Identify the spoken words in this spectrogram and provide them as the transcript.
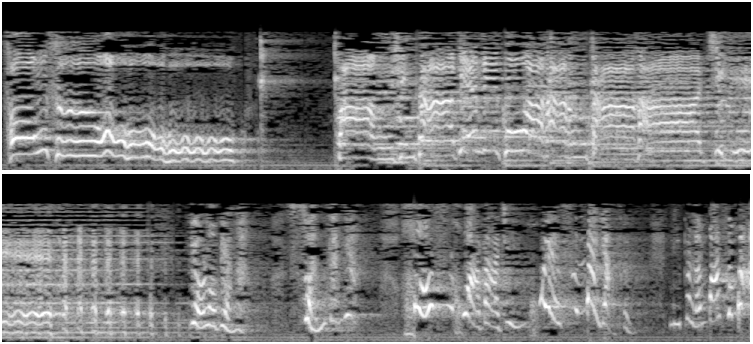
从此我放心大。姚老板啊！孙子娘，何时花大姐，坏事烂丫头，你不能把什么恶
